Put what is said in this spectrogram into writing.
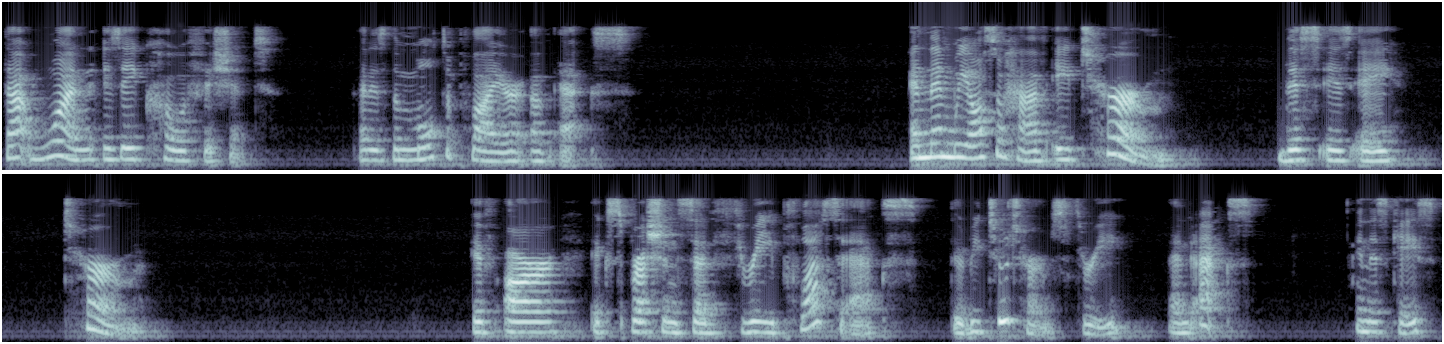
That 1 is a coefficient. That is the multiplier of x. And then we also have a term. This is a term. If our expression said 3 plus x, there'd be two terms, 3 and x. In this case,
